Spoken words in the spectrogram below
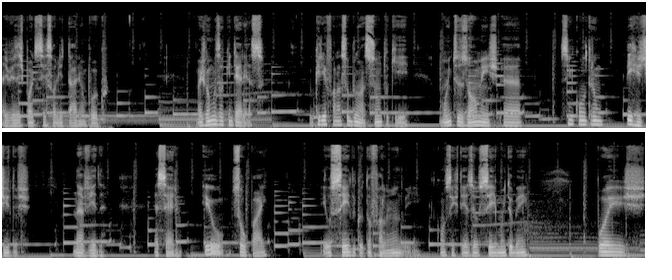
Às vezes pode ser solitário um pouco. Mas vamos ao que interessa. Eu queria falar sobre um assunto que muitos homens é, se encontram perdidos na vida. É sério, eu sou pai, eu sei do que eu tô falando e com certeza eu sei muito bem, pois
